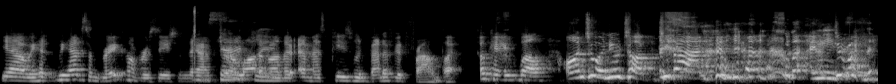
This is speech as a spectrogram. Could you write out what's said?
yeah, we had we had some great conversation there. Exactly. I'm sure a lot of other MSPs would benefit from. But okay, well, on to a new topic. Too bad. yeah. But I mean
